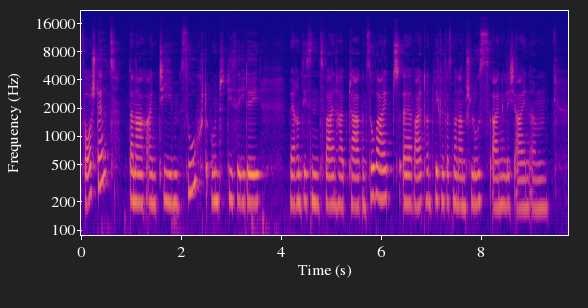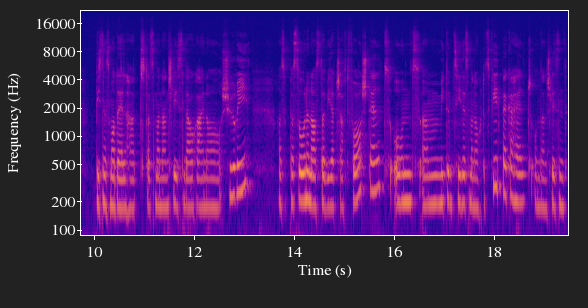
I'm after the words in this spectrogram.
vorstellt, danach ein Team sucht und diese Idee während diesen zweieinhalb Tagen so weit äh, weiterentwickelt, dass man am Schluss eigentlich ein ähm, Businessmodell hat, dass man anschließend auch einer Jury, also Personen aus der Wirtschaft vorstellt und ähm, mit dem Ziel, dass man auch das Feedback erhält und anschließend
